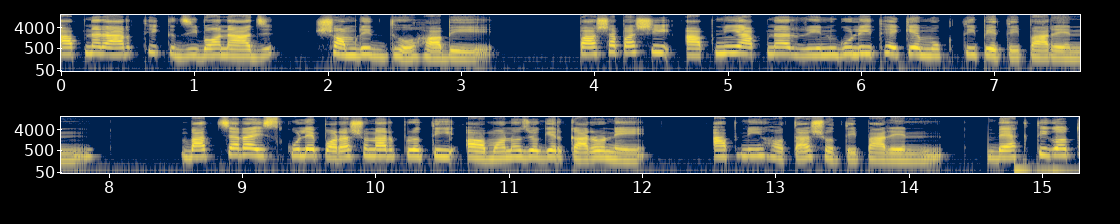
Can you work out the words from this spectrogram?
আপনার আর্থিক জীবন আজ সমৃদ্ধ হবে। পাশাপাশি আপনি আপনার ঋণগুলি থেকে মুক্তি পেতে পারেন। বাচ্চারা স্কুলে পড়াশোনার প্রতি অমনোযোগের কারণে আপনি হতাশ হতে পারেন। ব্যক্তিগত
